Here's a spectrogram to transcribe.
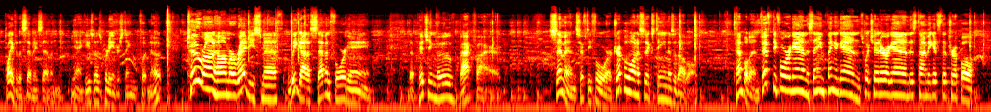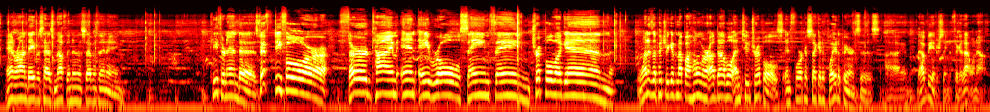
play for the 77 Yankees. So that's a pretty interesting footnote. Two run homer, Reggie Smith. We got a 7 4 game. The pitching move backfired. Simmons, 54. Triple one of 16 is a double. Templeton, 54 again, the same thing again. Switch hitter again. This time he gets the triple. And Ron Davis has nothing in the seventh inning. Keith Hernandez, 54. Third time in a roll, same thing. Triple again. When has a pitcher given up a homer, a double, and two triples in four consecutive plate appearances? That would be interesting to figure that one out.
